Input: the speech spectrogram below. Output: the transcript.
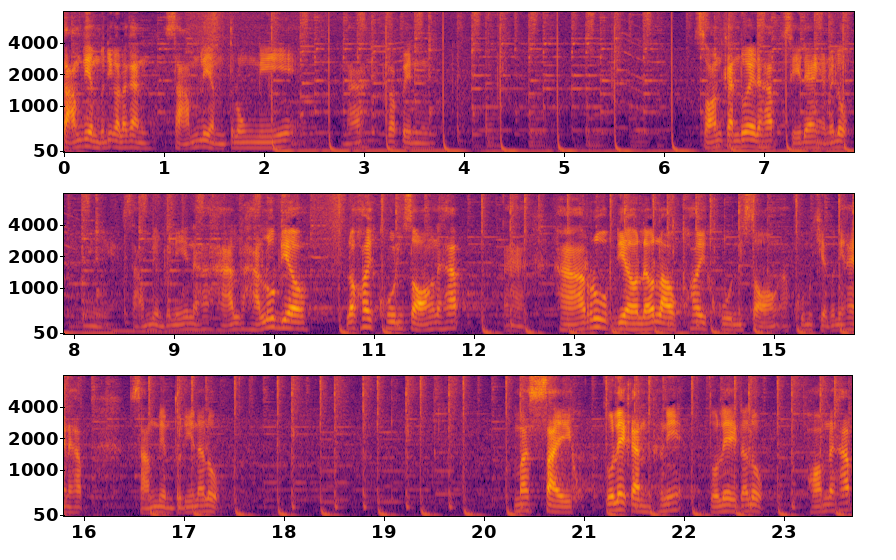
สามเหลี่ยมตัวนี้ก่อนแล้วกันสามเหลี่ยมตรงนี้นะก็เป็น ซ้อนกันด้วยนะครับ สีแดงเห็นไหมลูกนี่สามเหลี่ยมตัวนี้นะฮะหาหารูปเดียวแล้วค่อยคูณ 2 นะครับอ่าหารูปเดียวแล้วเราค่อยคูณ2อะครูมาเขียนตัวนี้ให้นะครับสามเหลี่ยมตัวนี้นะลูก มาใส่ตัวเลขกันคราวนี้ตัวเลขนะลูกพร้อมนะครับ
